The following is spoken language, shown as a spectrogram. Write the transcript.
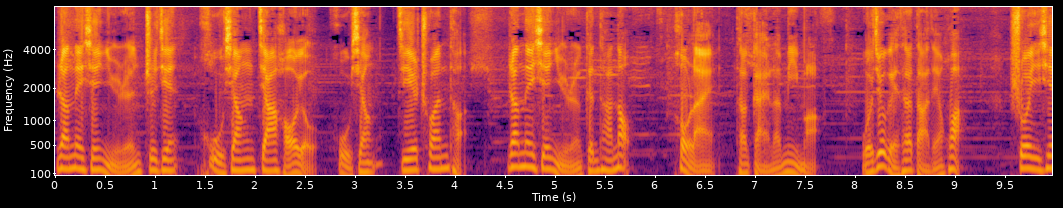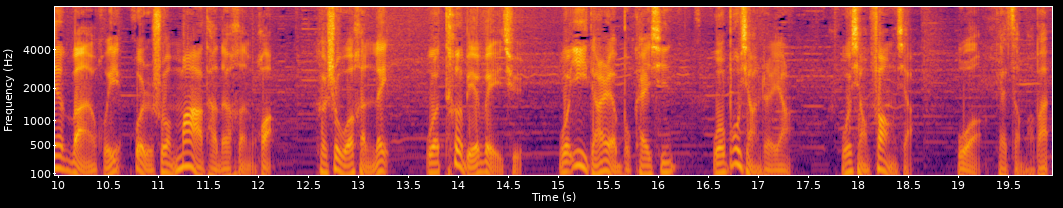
让那些女人之间。互相加好友，互相揭穿他，让那些女人跟他闹。后来他改了密码，我就给他打电话，说一些挽回或者说骂他的狠话。可是我很累，我特别委屈，我一点也不开心。我不想这样，我想放下，我该怎么办？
